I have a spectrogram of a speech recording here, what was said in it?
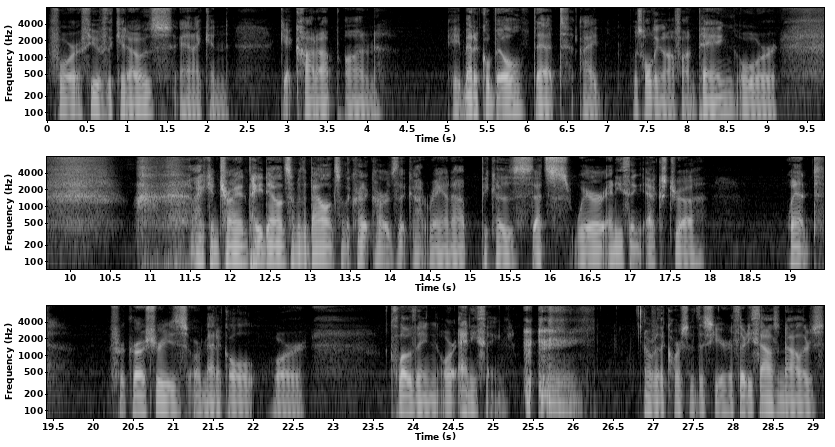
for a few of the kiddos, and I can get caught up on a medical bill that I was holding off on paying, or I can try and pay down some of the balance on the credit cards that got ran up because that's where anything extra went for groceries or medical or clothing or anything over the course of this year. $30,000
